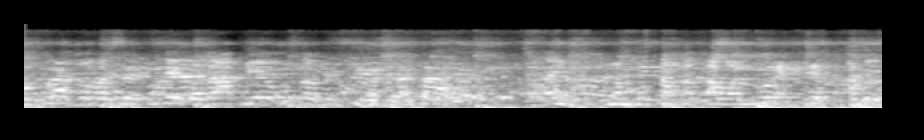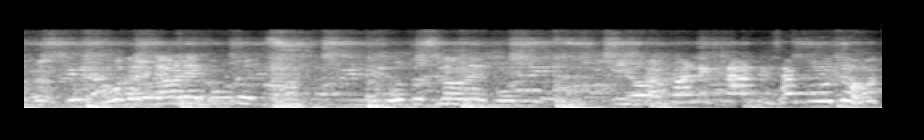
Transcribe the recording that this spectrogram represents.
Bakla ka kasi hindi, lalaki ako sabi ko. Ay, lambot ng katawan mo eh. Butos na ulit, butos. Butos na ulit, butos. Ibabalik natin sa budot.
